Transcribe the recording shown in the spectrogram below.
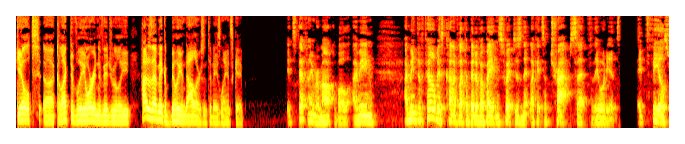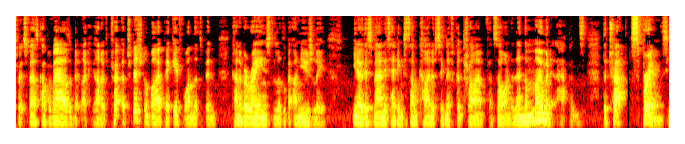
guilt uh, collectively or individually? How does that make a billion dollars in today's landscape? It's definitely remarkable. I mean, I mean, the film is kind of like a bit of a bait and switch, isn't it? Like it's a trap set for the audience. It feels for its first couple of hours a bit like a kind of tra- a traditional biopic, if one that's been kind of arranged a little bit unusually. You know, this man is heading to some kind of significant triumph and so on. And then the moment it happens, the trap springs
